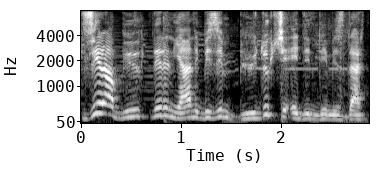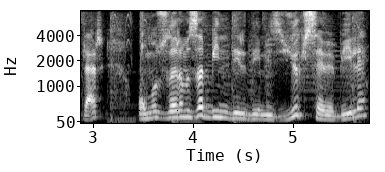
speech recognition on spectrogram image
Zira büyüklerin yani bizim büyüdükçe edindiğimiz dertler, omuzlarımıza bindirdiğimiz yük sebebiyle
